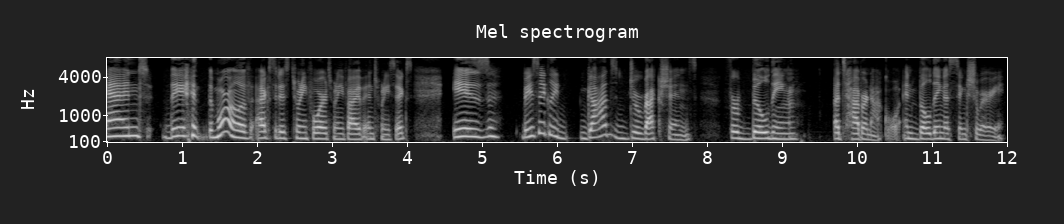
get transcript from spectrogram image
And the, the moral of Exodus 24, 25, and 26 is basically God's directions for building a tabernacle and building a sanctuary,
